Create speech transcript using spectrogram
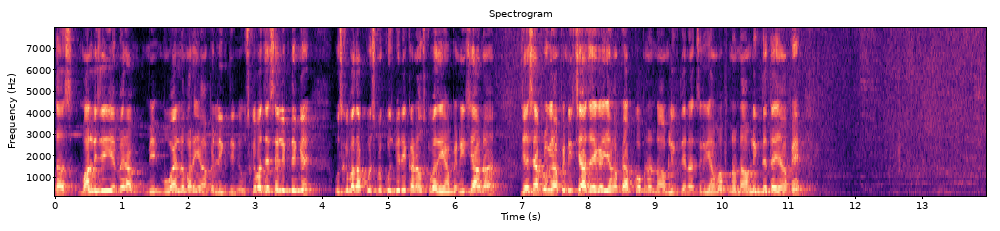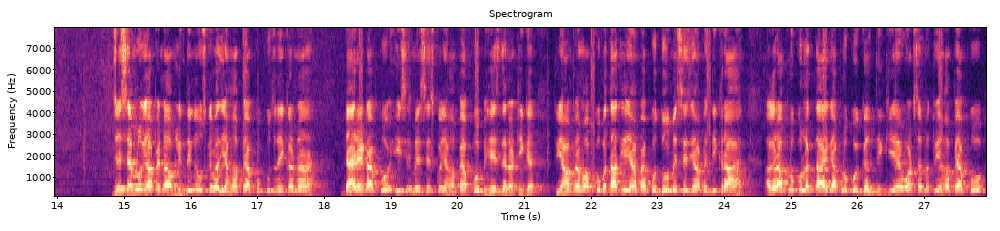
दस मान लीजिए ये मेरा मोबाइल नंबर है यहाँ पे लिख देंगे उसके बाद जैसे लिख देंगे उसके बाद आपको इसमें कुछ भी नहीं करना उसके बाद यहाँ पे नीचे आना है जैसे आप लोग यहाँ पे नीचे आ जाएगा यहाँ पे आपको अपना नाम लिख देना चलिए हम अपना नाम लिख देते हैं यहाँ पे जैसे हम लोग यहाँ पे नाम लिख देंगे उसके बाद यहाँ पे आपको कुछ नहीं करना है डायरेक्ट आपको इस मैसेज को यहाँ पे आपको भेज देना ठीक है तो यहाँ पे हम आपको बता दिए यहाँ पे आपको दो मैसेज यहाँ पे दिख रहा है अगर आप लोग को लगता है कि आप लोग कोई गलती की है व्हाट्सएप में तो यहाँ पे आपको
